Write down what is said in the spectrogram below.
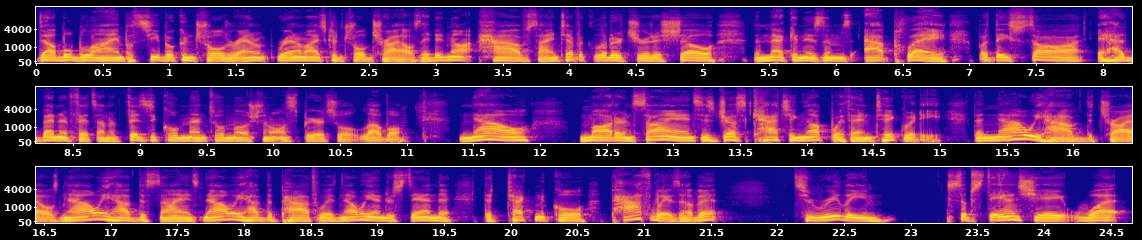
double blind, placebo controlled, randomized controlled trials. They did not have scientific literature to show the mechanisms at play, but they saw it had benefits on a physical, mental, emotional, and spiritual level. Now, modern science is just catching up with antiquity. That now we have the trials, now we have the science, now we have the pathways, now we understand the, the technical pathways of it to really substantiate what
